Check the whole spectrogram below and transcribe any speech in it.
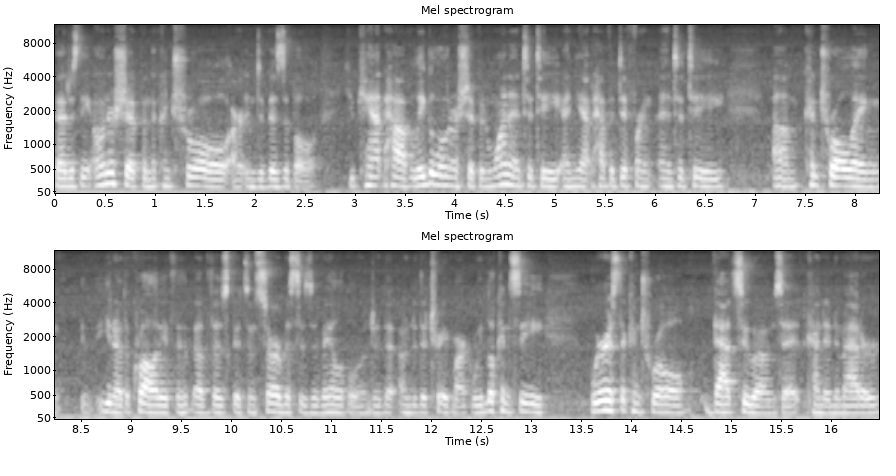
That is, the ownership and the control are indivisible. You can't have legal ownership in one entity and yet have a different entity um, controlling, you know, the quality of, the, of those goods and services available under the under the trademark. We look and see where is the control. That's who owns it. Kind of no matter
